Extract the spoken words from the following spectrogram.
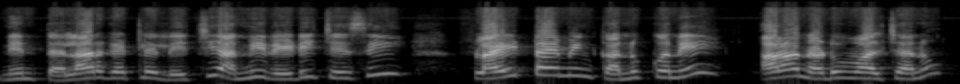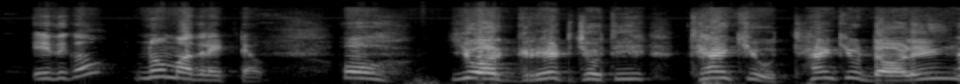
నేను తెల్లారగట్లే లేచి అన్నీ రెడీ చేసి ఫ్లైట్ టైమింగ్ కనుక్కొని అలా నడుము వాల్చాను. ఇదిగో నువ్వు మొదలెట్టావు. ఓ you are great Jyoti thank you thank you darling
